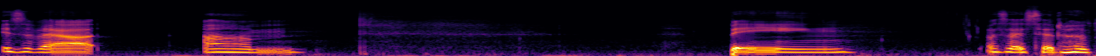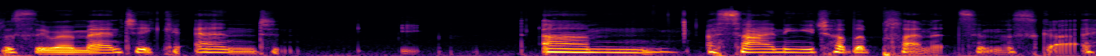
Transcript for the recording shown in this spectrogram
is about um, being, as I said, hopelessly romantic and um, assigning each other planets in the sky.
